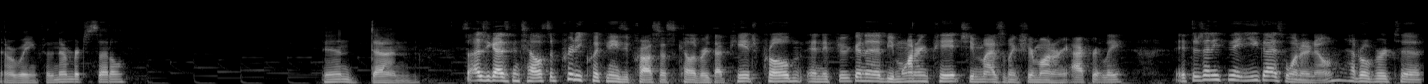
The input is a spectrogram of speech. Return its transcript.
Now we're waiting for the number to settle. And done. So as you guys can tell, it's a pretty quick and easy process to calibrate that pH probe, and if you're going to be monitoring pH, you might as well make sure you're monitoring accurately. If there's anything that you guys want to know, head over to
